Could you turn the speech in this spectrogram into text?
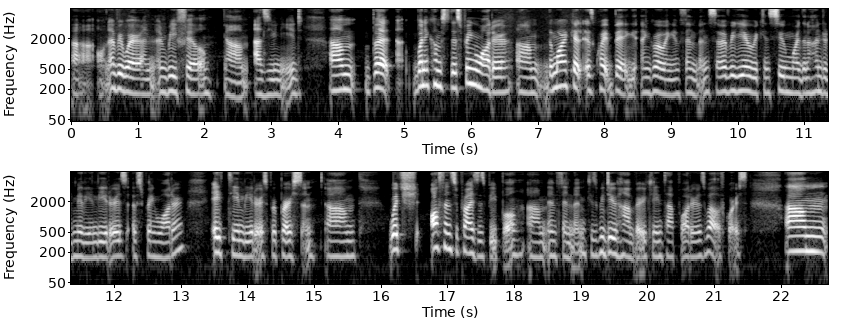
uh, on everywhere and, and refill um, as you need. Um, but when it comes to the spring water, um, the market is quite big and growing in Finland. So every year we consume more than 100 million liters of spring water, 18 liters per person, um, which often surprises people um, in Finland because we do have very clean tap water as well, of course. Um,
